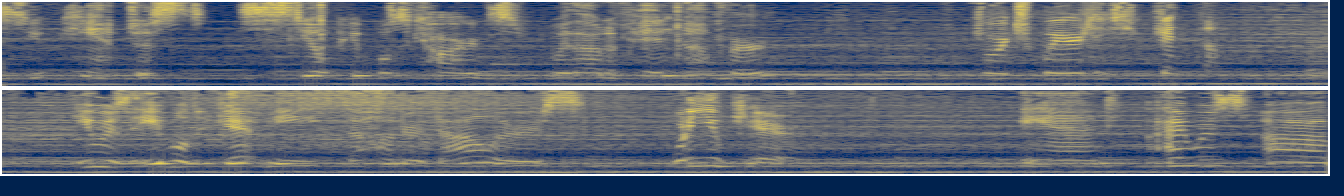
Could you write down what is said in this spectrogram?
realize you can't just steal people's cards without a PIN number. George, where did you get them? He was able to get me the $100, What do you care? and I was uh,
